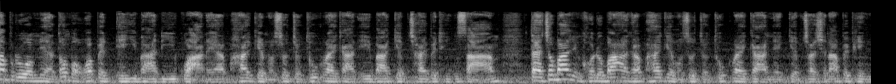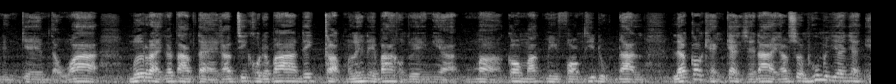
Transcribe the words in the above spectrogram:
าพรวมเนี่ยต้องบอกว่าเป็นเอบาดีกว่านะครับห้าเกมหลังสุดจากทุกรายการเอบาเก็บชัยไปถึง 3 แต่เจ้าบ้านอย่างคอโดบาครับห้าเกมหลังสุดจากทุกรายการเนี่ยเก็บชัยชนะไปเพียง 1 เกม แต่ว่าเมื่อไหร่ก็ตามแต่ครับที่คอโดบาได้กลับมาเล่นในบ้านของตัวเองเนี่ยมาก็มักมีฟอร์มที่ดุดัน แล้วก็แข็งแกร่งใช้ได้ครับส่วนผู้มาเยือนอย่างเอ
